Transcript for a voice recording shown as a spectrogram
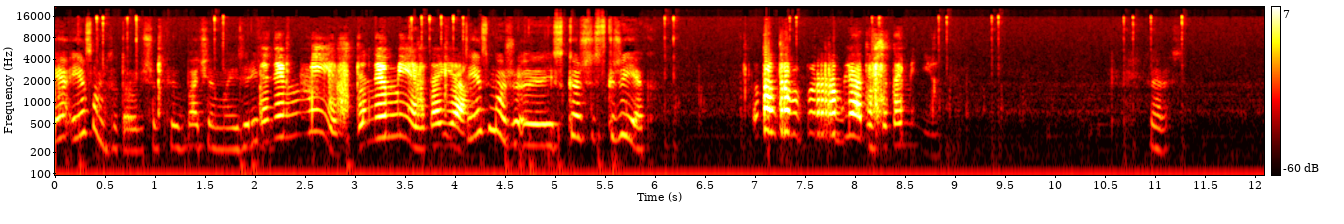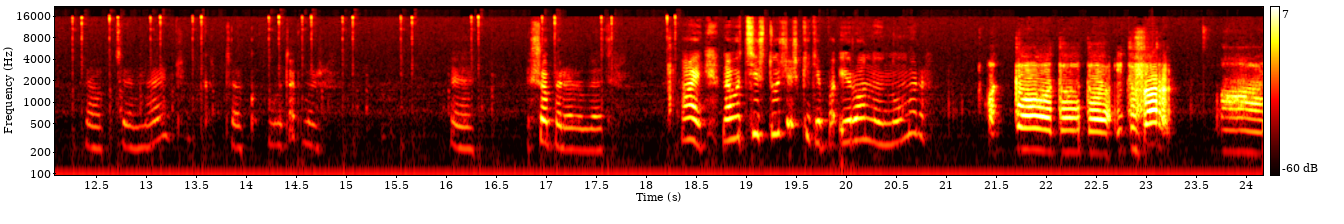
Я, я, сам готовлю, щоб бачили мої зрі. Ти не вмієш, ти не вмієш, дай я. Та я зможу. Е, Скаж, скажи як. Ну там треба переробляти все, дай мені. Зараз. Так, це мальчик. Так, отак може. Е, що переробляти? Ай, на оці штучечки, типу, іронний номер. От, да, да, да. І тепер, а,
